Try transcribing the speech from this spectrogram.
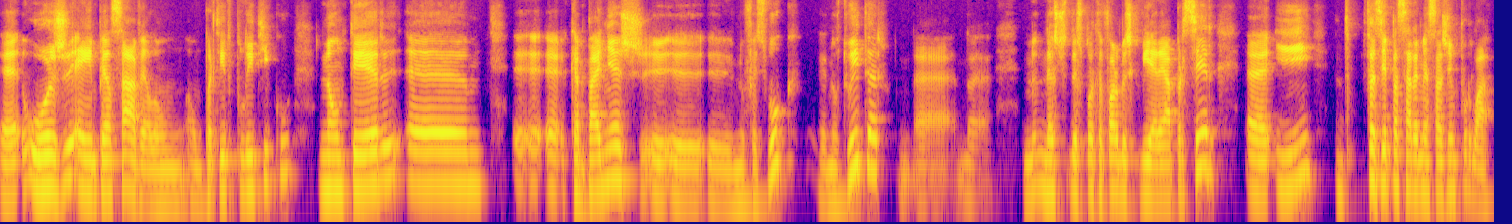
Uh, hoje é impensável a um, a um, partido político não ter uh, campanhas no Facebook, no Twitter, nas, nas, plataformas que vierem a aparecer e fazer passar a mensagem por lá.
